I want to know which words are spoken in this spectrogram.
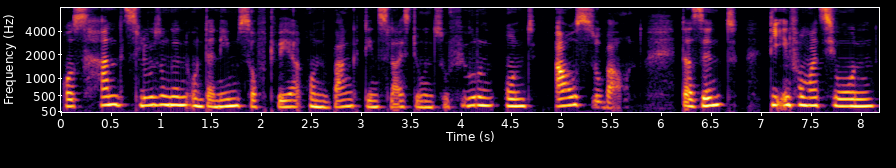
aus Handelslösungen, Unternehmenssoftware und Bankdienstleistungen zu führen und auszubauen. Das sind die Informationen,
